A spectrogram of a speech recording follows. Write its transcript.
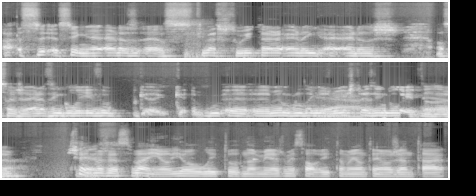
Ah, se, sim, eras, eh, se tivesses Twitter, era, eras, ou seja, eras engolido, que, que, eh, mesmo que não tenhas yeah. visto, és engolido, yeah. Sim, mas vê-se bem, eu, eu li tudo na mesma e só vi também ontem ao jantar.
